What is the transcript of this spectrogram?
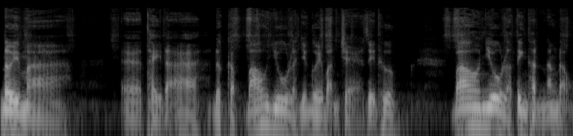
nơi mà Ờ, thầy đã được gặp bao nhiêu là những người bạn trẻ dễ thương, bao nhiêu là tinh thần năng động,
